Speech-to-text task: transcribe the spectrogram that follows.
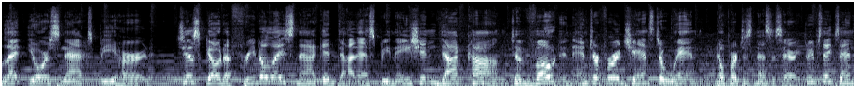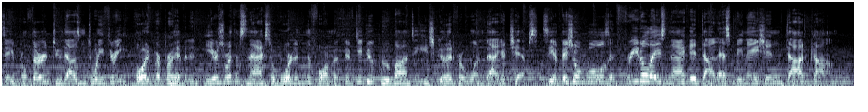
Let your snacks be heard. Just go to fritolaysnacket.sbnation.com to vote and enter for a chance to win. No purchase necessary. Sweepstakes ends April 3rd, 2023. Void where prohibited. Year's worth of snacks awarded in the form of 52 coupons, each good for one bag of chips. See official rules at fritolaysnacket.sbnation.com.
